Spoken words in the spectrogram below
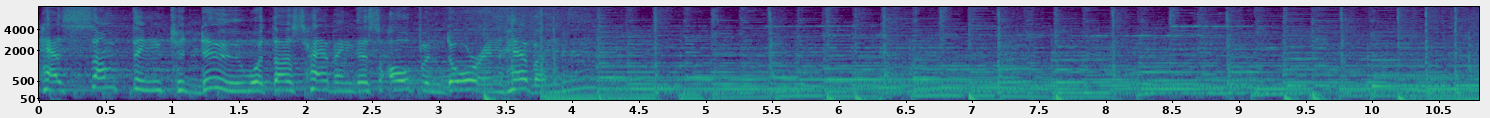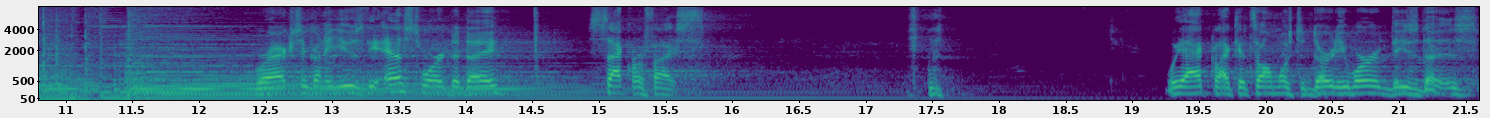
has something to do with us having this open door in heaven We're actually going to use the S word today, sacrifice. We act like it's almost a dirty word these days.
